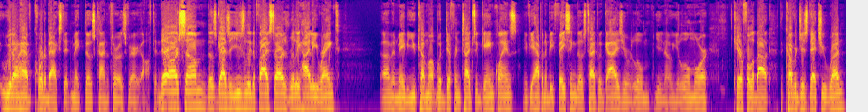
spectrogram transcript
we don't have quarterbacks that make those kind of throws very often. There are some. Those guys are usually the five stars, really highly ranked. Um, and maybe you come up with different types of game plans. If you happen to be facing those type of guys, you're a little, you know, you're a little more careful about the coverages that you run.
